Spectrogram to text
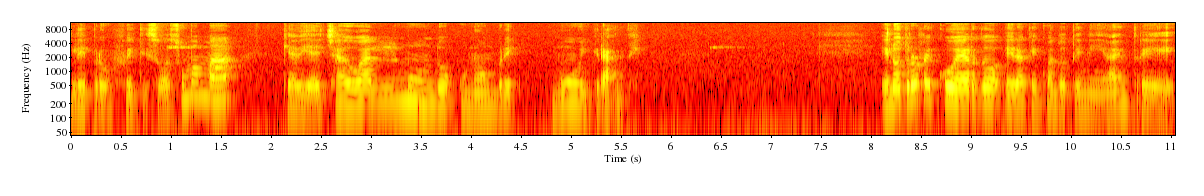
le profetizó a su mamá que había echado al mundo un hombre muy grande. El otro recuerdo era que cuando tenía entre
